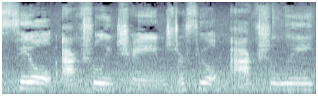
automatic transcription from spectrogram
feel actually changed or feel actually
